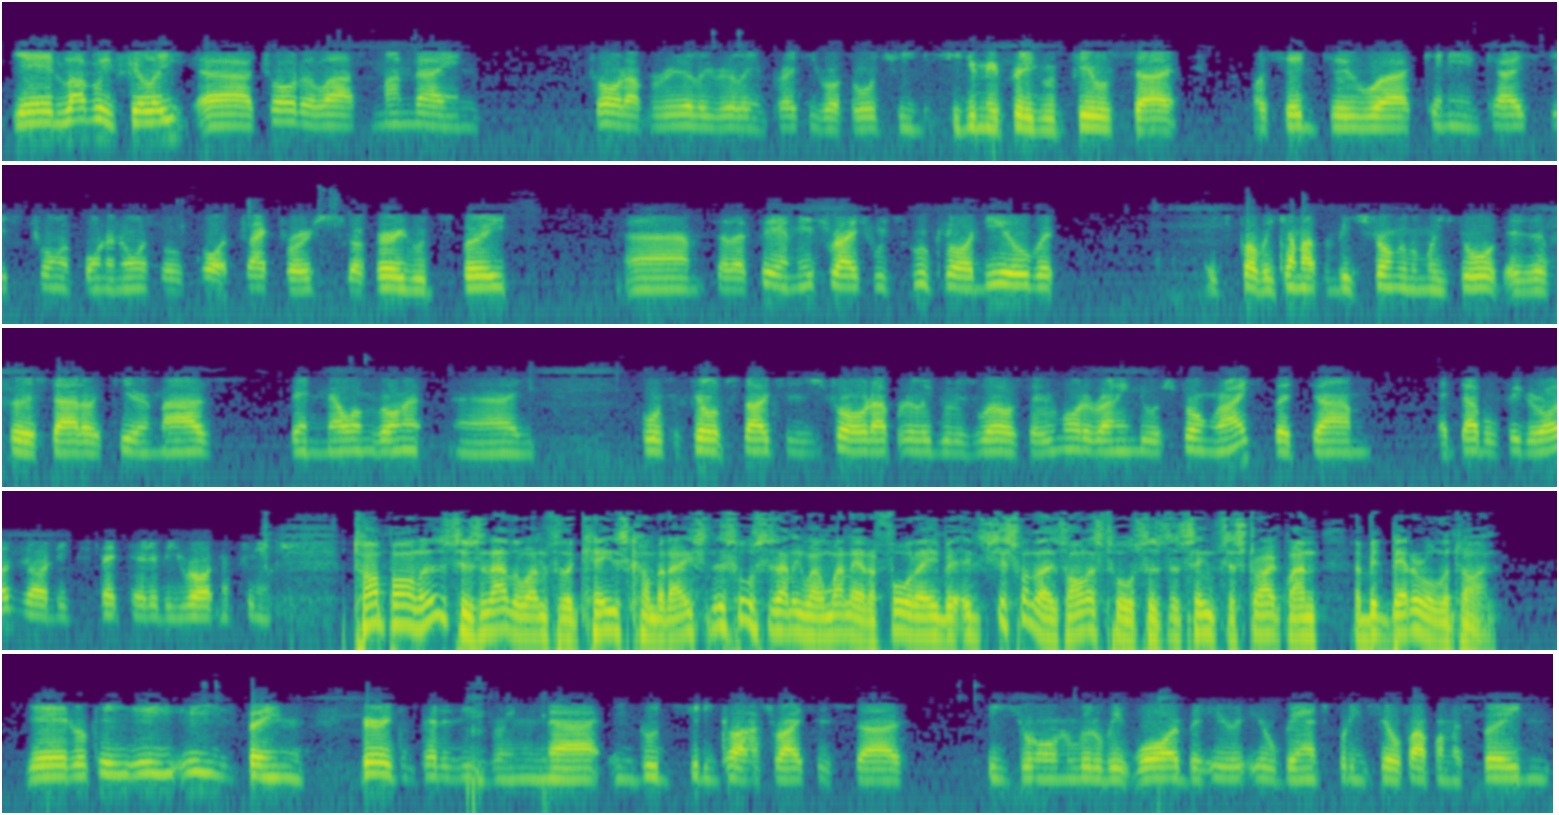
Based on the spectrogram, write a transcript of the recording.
Yeah, lovely filly. Uh, tried her last Monday and tried up really, really impressive. I thought she she gave me a pretty good feel. So I said to uh, Kenny and Case, just try and find a nice little quiet track for her. She's got very good speed. Um, so they found this race, which looks ideal, but it's probably come up a bit stronger than we thought. There's a first starter, with Ciaron Maher's, Ben Melham's on it. Uh, of course, the Phillip Stokes has trialled up really good as well, so we might have run into a strong race, but um, at double figure odds, I'd expect her to be right in the finish. Top Honours is another one for the Keys combination. This horse has only won one out of 14, but it's just one of those honest horses that seems to strike one a bit better all the time. Yeah, look, he, he, he's been very competitive in uh, in good city class races. So he's drawn a little bit wide, but he'll, he'll bounce, put himself up on the speed. And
